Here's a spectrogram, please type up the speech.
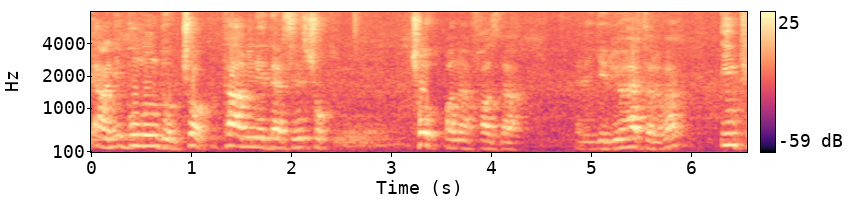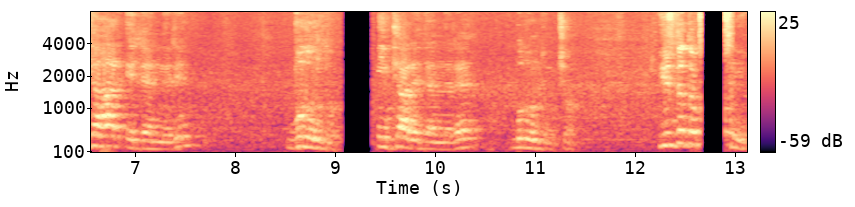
yani bulundum. Çok tahmin ederseniz çok çok bana fazla e, geliyor her tarafa. İntihar edenlerin bulundum. İntihar edenlere bulundum çok. Yüzde doksan.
